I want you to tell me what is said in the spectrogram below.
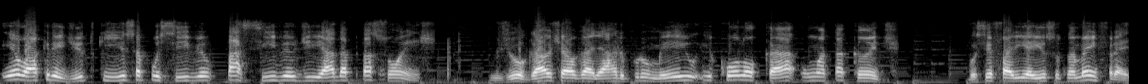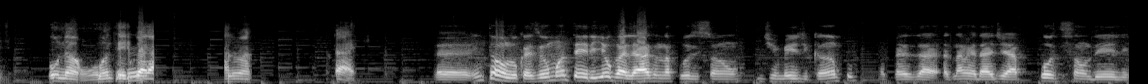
eu acredito que isso é possível, passível de adaptações. Jogar o Thiago Galhardo para o meio e colocar um atacante. Você faria isso também, Fred? Ou não? Ou manteria o Galhardo no ataque? É, então, Lucas, eu manteria o Galhardo na posição de meio de campo, apesar, na verdade, a posição dele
